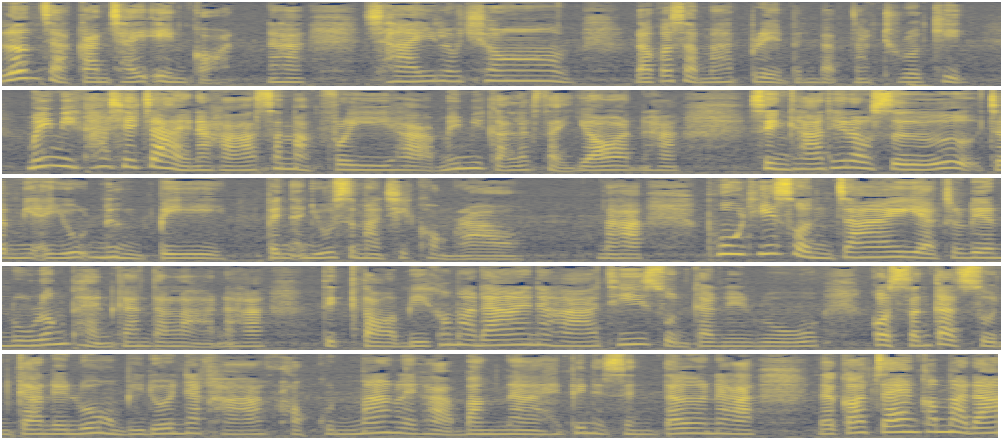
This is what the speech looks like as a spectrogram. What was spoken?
เริ่มจากการใช้เองก่อนนะคะใช้แล้วชอบเราก็สามารถเปลี่ยนเป็นแบบนักธุรกิจ ไม่มีค่าใช้จ่ายนะคะ สมัครฟรีค่ะ ไม่มีการรักษายอดนะคะ สินค้าที่เราซื้อจะมีอายุ 1 ปี เป็นอายุสมาชิกของเรานะคะผู้ที่สนใจอยากจะเรียนรู้เรื่องแผนการตลาดนะคะ ติดต่อบีเข้ามาได้นะคะ ที่ศูนย์การเรียนรู้ กดสังกัดศูนย์การเรียนรู้ของบีด้วยนะคะ ขอบคุณมากเลยค่ะบางนา Happiness Center นะคะ แล้วก็แจ้งเข้ามาได้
